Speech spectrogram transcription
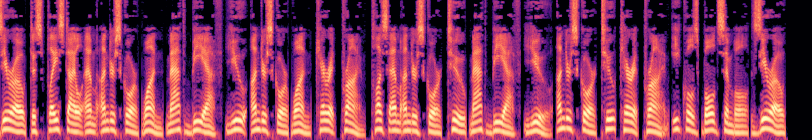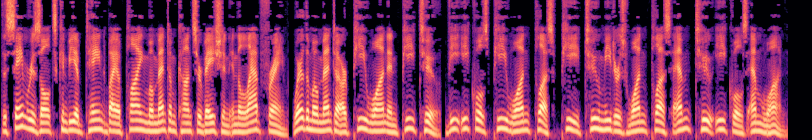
0 display style m underscore 1 math BF u underscore 1 caret prime plus m underscore 2 math BF u underscore 2 caret prime equals bold symbol 0 the same results can be obtained by applying momentum conservation in the lab frame where the momenta are p1 and p2 v equals p1 1 plus P 2 meters 1 plus M 2 equals M 1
